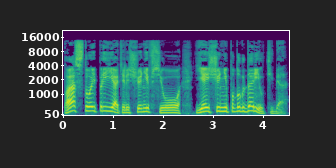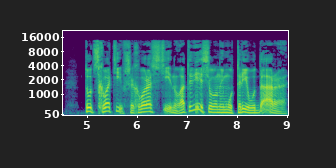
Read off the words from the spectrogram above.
«Постой, приятель, еще не все. Я еще не поблагодарил тебя». Тут, схвативший хворостину, отвесил он ему три удара,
